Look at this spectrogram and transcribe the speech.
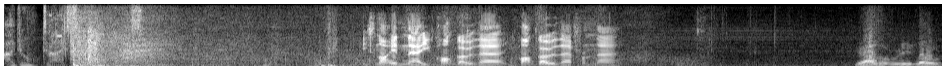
I don't die so He's not in there. You can't go there. You can't go there from there. You have to reload.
